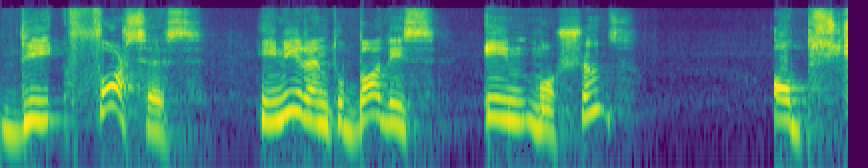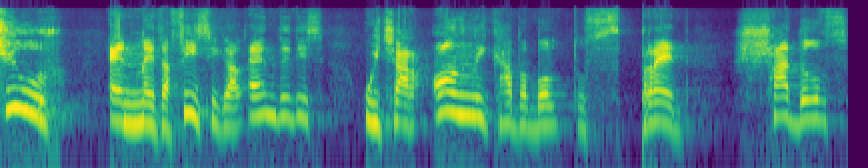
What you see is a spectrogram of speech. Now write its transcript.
The forces inherent to bodies in motions, obscure and metaphysical entities which are only capable to spread shadows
